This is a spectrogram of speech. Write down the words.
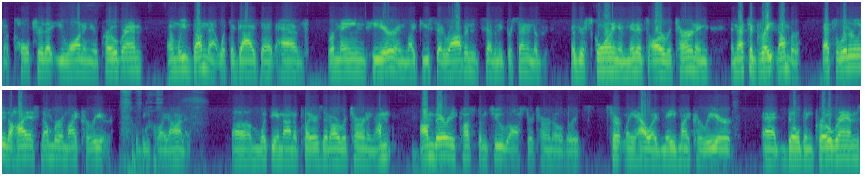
the culture that you want in your program. And we've done that with the guys that have remained here. And like you said, Robin, 70% of, of your scoring and minutes are returning. And that's a great number. That's literally the highest number in my career, to be quite honest, um, with the amount of players that are returning. I'm, I'm very accustomed to roster turnover. It's certainly how I've made my career at building programs.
